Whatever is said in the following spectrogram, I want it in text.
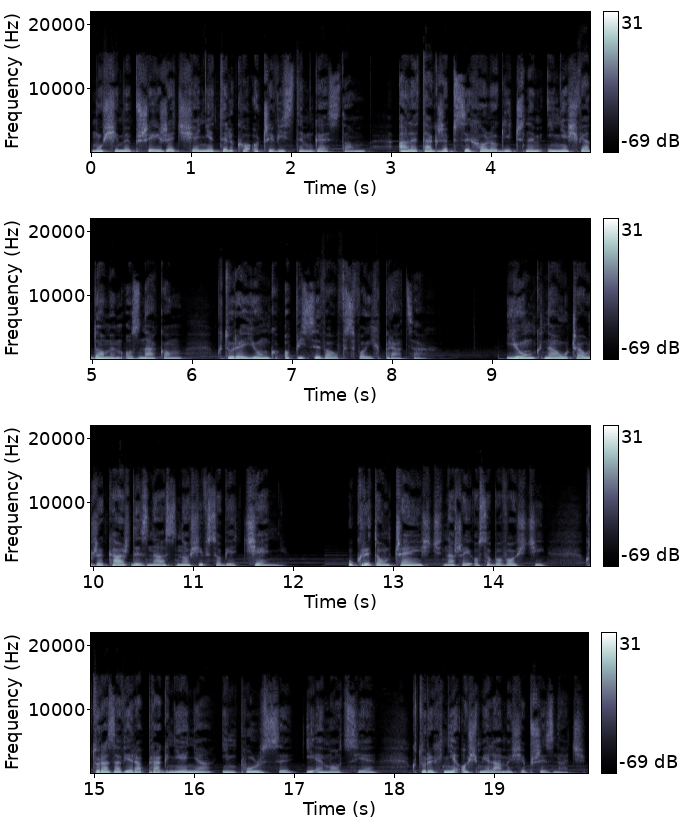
musimy przyjrzeć się nie tylko oczywistym gestom, ale także psychologicznym i nieświadomym oznakom, które Jung opisywał w swoich pracach. Jung nauczał, że każdy z nas nosi w sobie cień, ukrytą część naszej osobowości, która zawiera pragnienia, impulsy i emocje, których nie ośmielamy się przyznać,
